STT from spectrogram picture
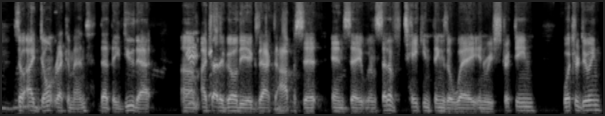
mm-hmm. so i don't recommend that they do that um, i try to go the exact opposite and say well, instead of taking things away and restricting what you're doing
